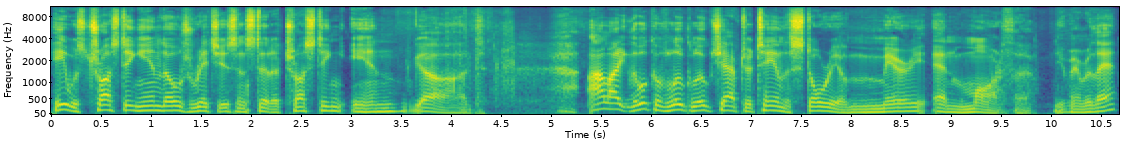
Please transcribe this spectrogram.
He was trusting in those riches instead of trusting in God. I like the book of Luke, Luke chapter 10, the story of Mary and Martha. You remember that?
